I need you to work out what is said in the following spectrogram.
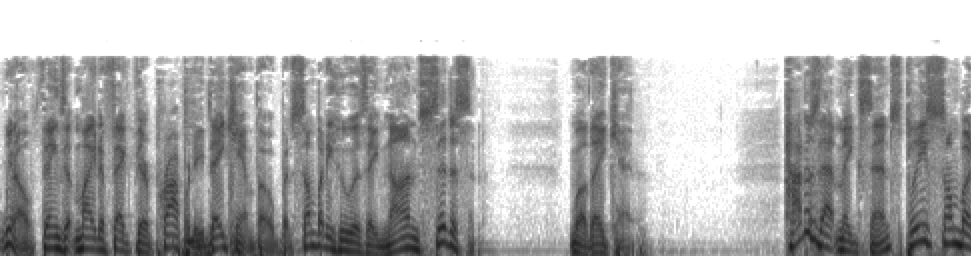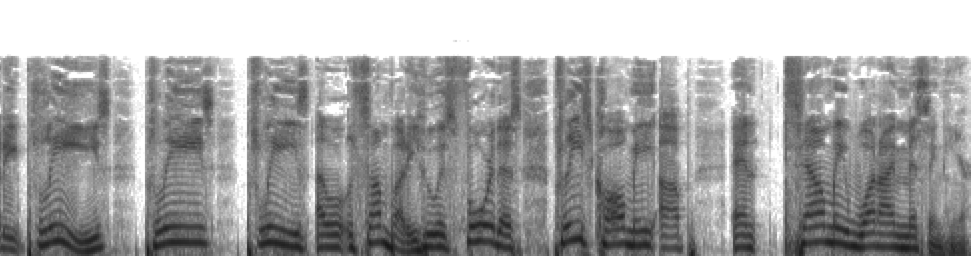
you know, things that might affect their property. They can't vote, but somebody who is a non-citizen, well, they can. How does that make sense? Please, somebody, please, please, please, uh, somebody who is for this, please call me up and tell me what I'm missing here.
